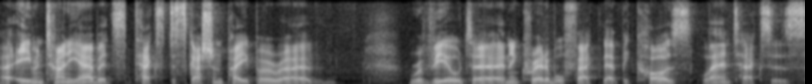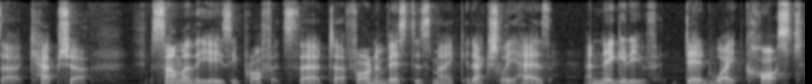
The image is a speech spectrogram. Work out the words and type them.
uh, even Tony Abbott's tax discussion paper, uh, revealed uh, an incredible fact that because land taxes uh, capture some of the easy profits that uh, foreign investors make, it actually has a negative dead weight cost,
